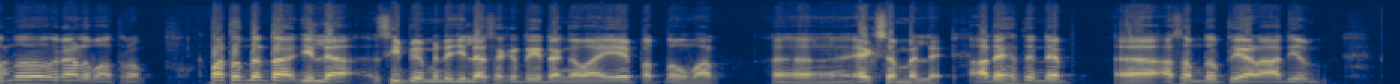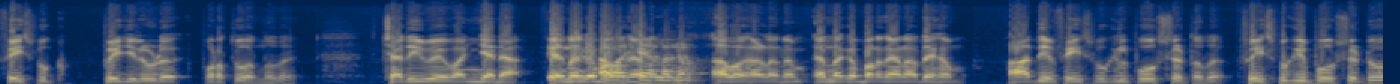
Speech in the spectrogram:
വന്നത് ഒരാൾ മാത്രം. പത്തനംതിട്ട ജില്ലാ സി പി എമ്മിന്റെ ജില്ലാ സെക്രട്ടേറിയറ്റ് അംഗമായ A Padmakumar ex M L A. അദ്ദേഹത്തിന്റെ അസംതൃപ്തിയാണ് ആദ്യം ഫേസ്ബുക്ക് പേജിലൂടെ പുറത്തു വന്നത്. ചതിവ് വഞ്ചന എന്നൊക്കെ പറഞ്ഞ അവഹേളനം. എന്നൊക്കെ പറഞ്ഞാണ് അദ്ദേഹം ആദ്യം ഫേസ്ബുക്കിൽ പോസ്റ്റ് ഇട്ടത്. ഫേസ്ബുക്കിൽ പോസ്റ്റ് ഇട്ടു.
